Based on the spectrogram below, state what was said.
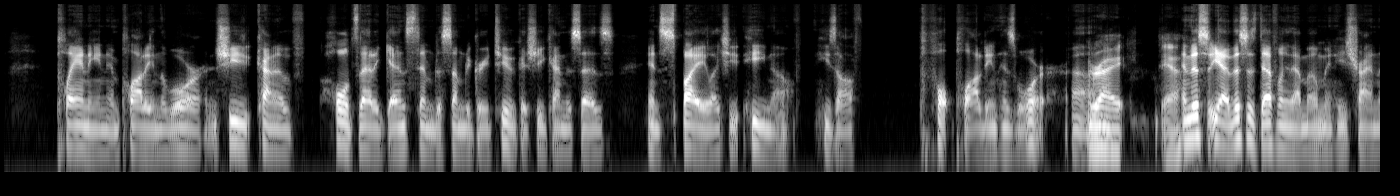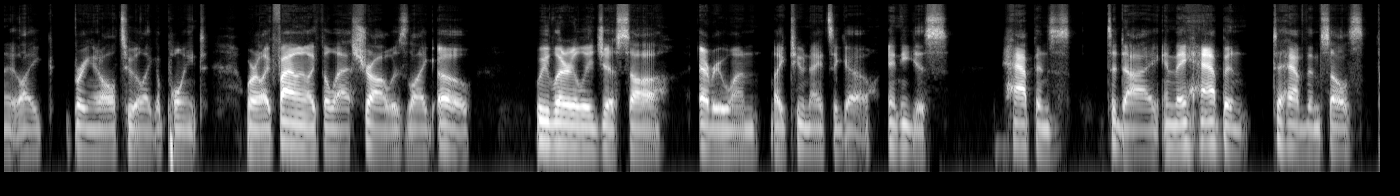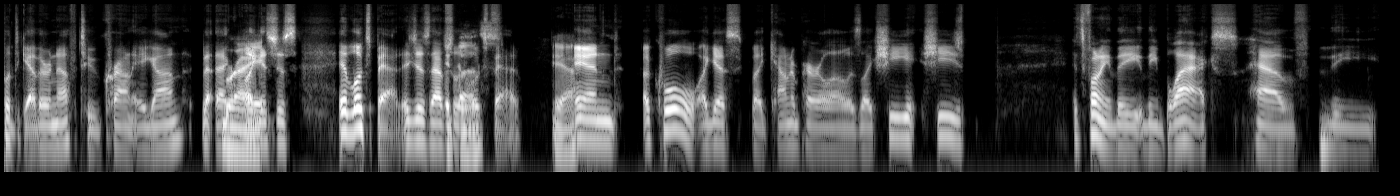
planning and plotting the war and she kind of holds that against him to some degree too because she kind of says in spite like she he you know he's off pl- plotting his war um, right. Yeah, and this yeah this is definitely that moment he's trying to like bring it all to like a point where like finally like the last straw was like oh we literally just saw everyone like two nights ago and he just happens to die and they happen to have themselves put together enough to crown Aegon. That, Right. like it's just it looks bad. It just absolutely looks bad. Yeah, and a cool i guess like counter parallel is like she she's it's funny the the blacks have the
